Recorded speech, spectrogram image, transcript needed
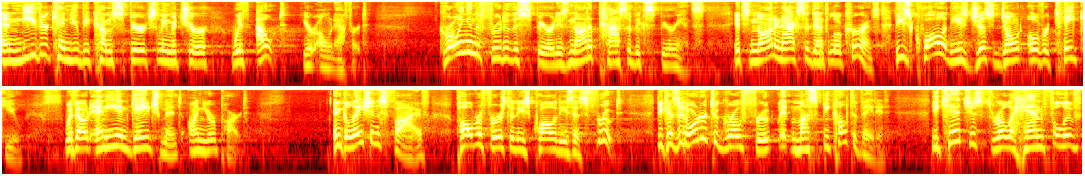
and neither can you become spiritually mature without your own effort. Growing in the fruit of the Spirit is not a passive experience. It's not an accidental occurrence. These qualities just don't overtake you without any engagement on your part. In Galatians 5, Paul refers to these qualities as fruit because in order to grow fruit, it must be cultivated. You can't just throw a handful of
